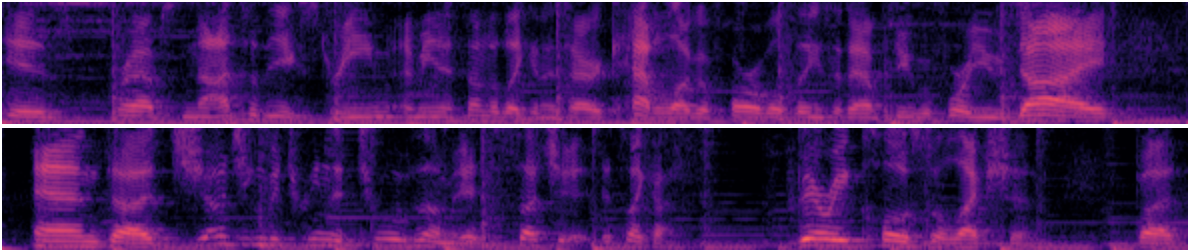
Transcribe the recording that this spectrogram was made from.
is perhaps not to the extreme. I mean, it sounded like an entire catalog of horrible things that happen to you before you die. And uh, judging between the two of them, it's such a, it's like a very close election. But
